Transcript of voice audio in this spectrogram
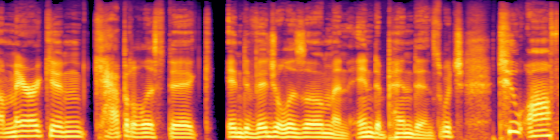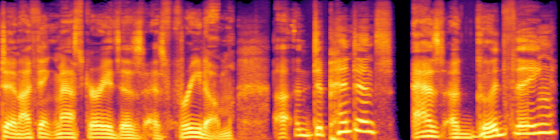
American capitalistic individualism and independence, which too often I think masquerades as, as freedom, uh, dependence as a good thing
